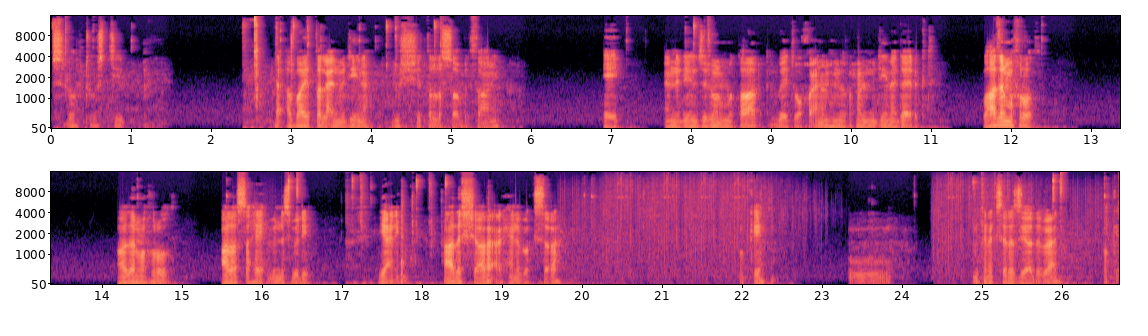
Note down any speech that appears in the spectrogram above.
slope too steep لا ابا يطلع المدينة مش يطلع الصوب الثاني. إيه. أن اللي ينزلون المطار بيتوقعون أنهم يروحون المدينة direct وهذا المفروض. هذا المفروض. هذا الصحيح بالنسبة لي. يعني هذا الشارع الحين بكسره. okay. و ممكن أكسره زيادة بعد. okay.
